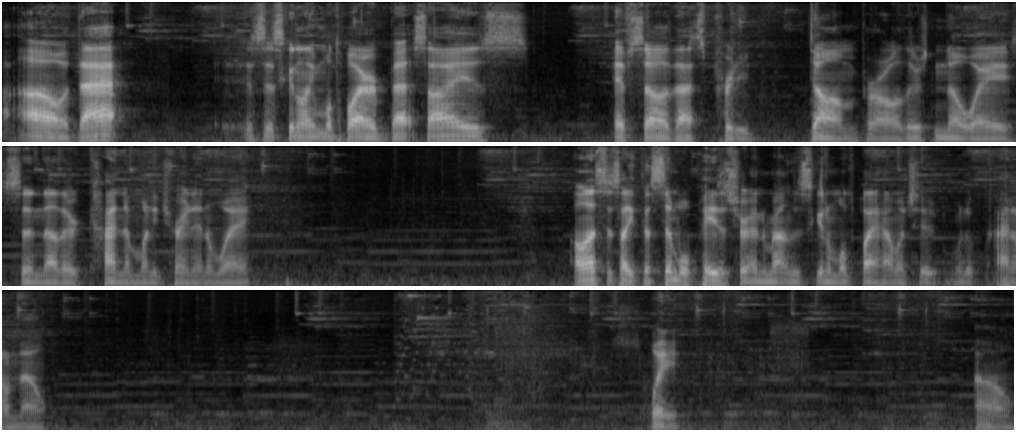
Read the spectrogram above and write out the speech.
Oh, that... Is this going to, like, multiply our bet size? If so, that's pretty dumb, bro. There's no way it's another kind of money train in a way. Unless it's like the symbol pays a certain amount, this is going to multiply how much it would have... I don't know. Wait. Oh.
